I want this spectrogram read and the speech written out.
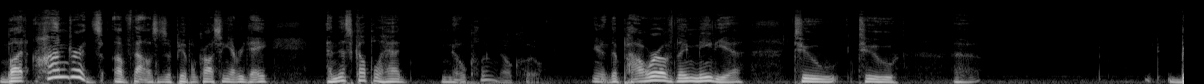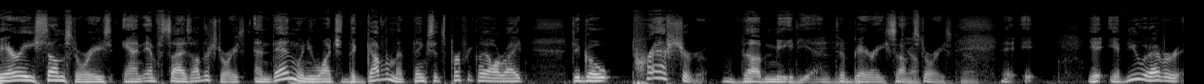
but hundreds of thousands of people crossing every day. And this couple had no clue. No clue. You know, the power of the media to to uh, bury some stories and emphasize other stories. And then when you watch, the government thinks it's perfectly all right to go pressure the media mm-hmm. to bury some yeah. stories. Yeah. It, if you've ever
